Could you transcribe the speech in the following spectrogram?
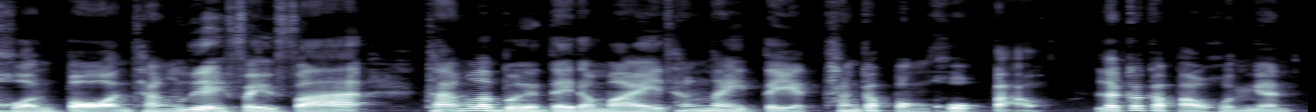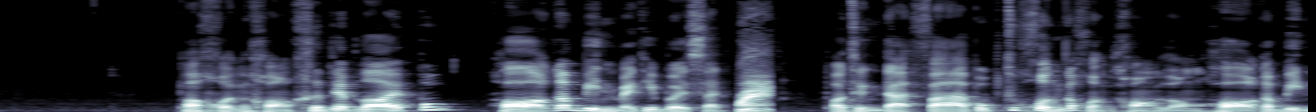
คอนปอน ทั้งเลื่อยไฟฟ้า ทั้งระเบิดไดนาไมต์ทั้งไนเตรตทั้งกระป๋องโคกเปล่า แล้วก็กระเป๋าขนเงิน พอขนของขึ้นเรียบร้อยปุ๊บฮอก็บินไปที่บริษัท พอถึงดาดฟ้าปุ๊บทุกคนก็ขนของลงฮอก็บิน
